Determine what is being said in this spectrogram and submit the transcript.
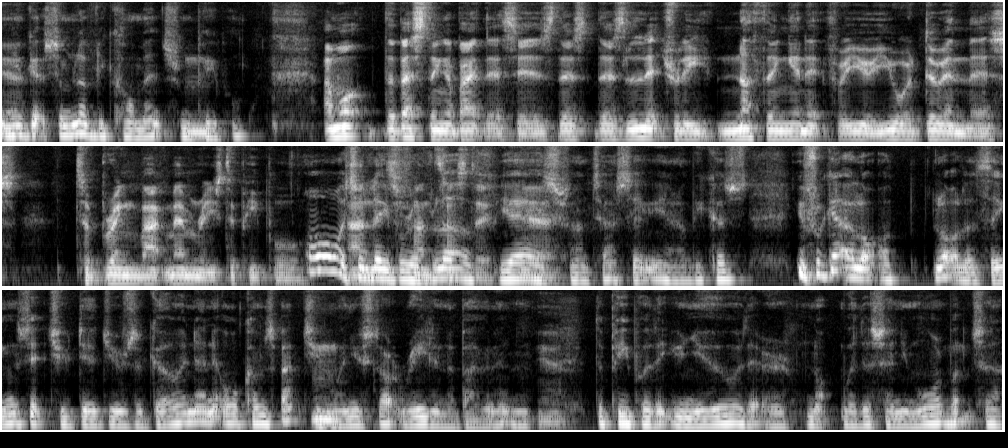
Yeah. you get some lovely comments from mm. people. And what the best thing about this is there's there's literally nothing in it for you. You are doing this to bring back memories to people. Oh, it's a labour of love. fantastic. Yeah, it's fantastic. You know, because you forget a lot of a lot of the things that you did years ago, and then it all comes back to you when you start reading about it and Mm. Yeah. the people that you knew that are not with us anymore. Mm. But uh,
